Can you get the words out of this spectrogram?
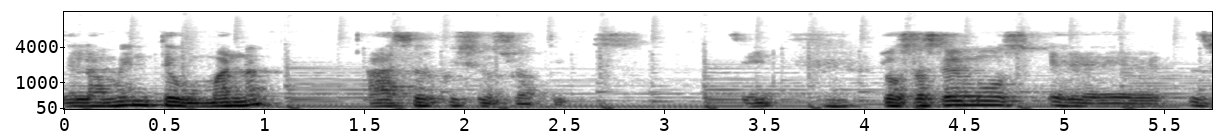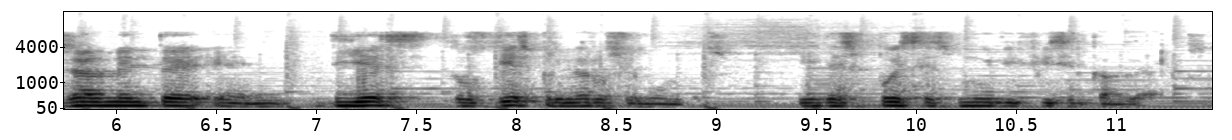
de la mente humana a hacer juicios rápidos. ¿sí? Los hacemos eh, realmente en 10, los 10 primeros segundos y después es muy difícil cambiarlos.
